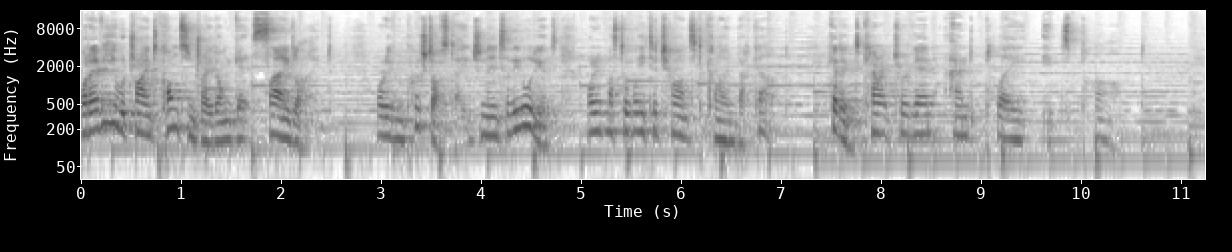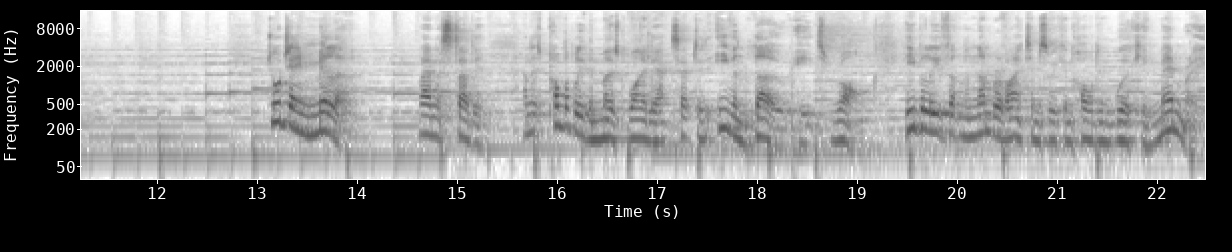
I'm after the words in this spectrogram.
Whatever you were trying to concentrate on gets sidelined, or even pushed off stage and into the audience, where it must await a chance to climb back up, get into character again, and play its part. George A. Miller ran a study, and it's probably the most widely accepted, even though it's wrong. He believed that the number of items we can hold in working memory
